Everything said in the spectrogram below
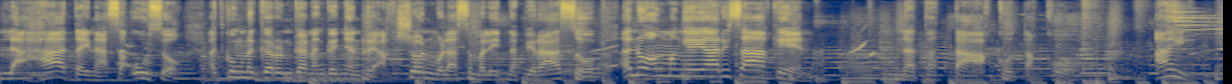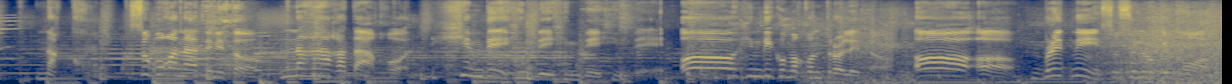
Lahat ay nasa usok. At kung nagkaroon ka ng ganyan reaksyon mula sa maliit na piraso, ano ang mangyayari sa akin? Natatakot ako. Ay, nako. Subukan natin ito. Nakakatakot. Hindi, hindi, hindi, hindi. Oh, hindi ko makontrol ito. Oh, oh. Britney, susunugin mo ako.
